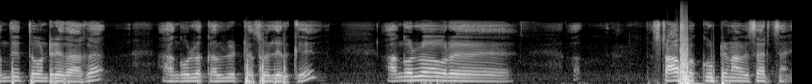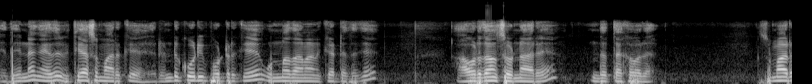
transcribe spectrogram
வந்து தோன்றியதாக அங்கே உள்ள கல்வெட்டை சொல்லியிருக்கு. அங்கே உள்ள ஒரு ஸ்டாஃபை கூப்பிட்டு நான் விசாரித்தேன் இது என்னங்க இது? வித்தியாசமாக இருக்குது ரெண்டு கோடி போட்டிருக்கு. உண்மைதானான்னு கேட்டதுக்கு அவர் தான் சொன்னார் இந்த தகவலை. சுமார்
